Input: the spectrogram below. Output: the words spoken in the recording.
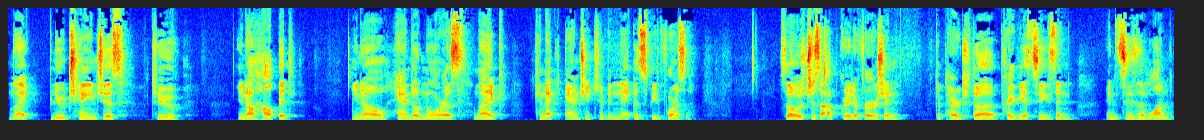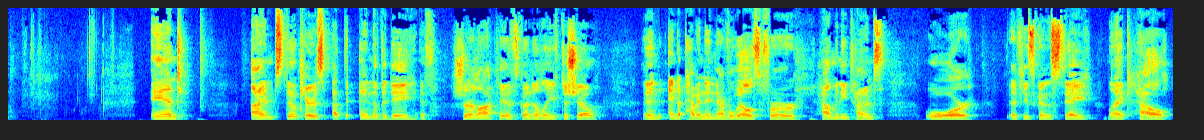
like new changes to, you know, help it, you know, handle Nora's, like connect energy to the negative speed force. So it's just an upgraded version compared to the previous season in season one. And I'm still curious at the end of the day if Sherlock is going to leave the show. and end up having a Neverwells for how many times, or if he's gonna stay like how,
